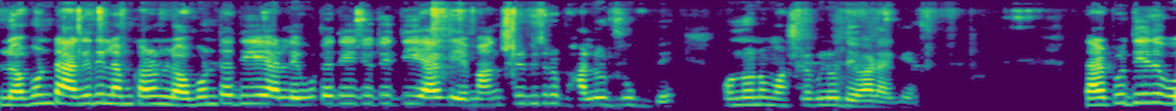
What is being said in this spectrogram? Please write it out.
লবণটা আগে দিলাম, কারণ লবণটা দিয়ে আর লেবুটা দিয়ে যদি দিই আগে, মাংসের ভিতরে ভালো ঢুকবে অন্য অন্য মশলাগুলো দেওয়ার আগে। তারপর দিয়ে দেবো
